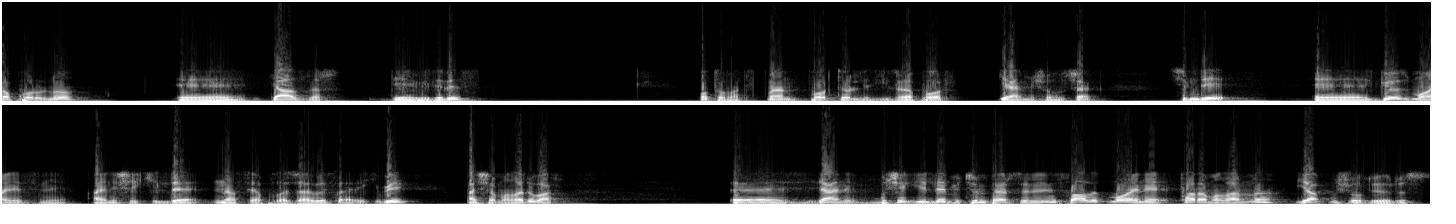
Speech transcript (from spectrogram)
raporunu e, yazdır diyebiliriz otomatikman portörle ilgili rapor gelmiş olacak. Şimdi e, göz muayenesini aynı şekilde nasıl yapılacağı vesaire gibi aşamaları var. E, yani bu şekilde bütün personelin sağlık muayene taramalarını yapmış oluyoruz.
